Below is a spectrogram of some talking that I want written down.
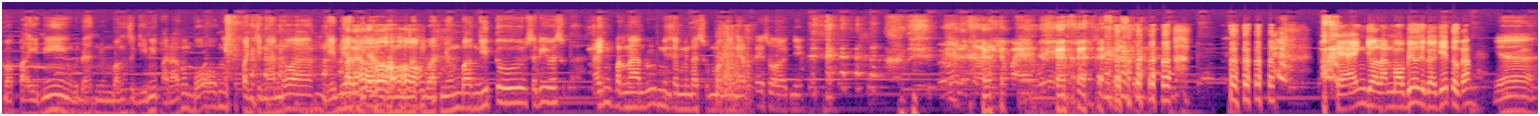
bapak ini udah nyumbang segini padahal mah bohong itu pancingan doang ya biar biar orang buat, buat nyumbang gitu serius aing pernah dulu minta-minta sumbangan RT soalnya caranya Pak RW. Kayak aing jualan mobil juga gitu kan? ya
